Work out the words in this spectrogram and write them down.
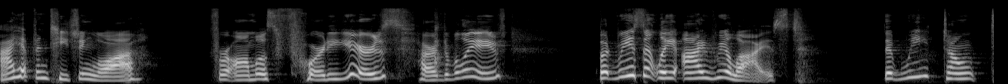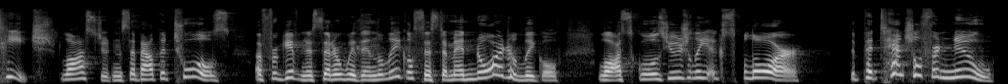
I have been teaching law for almost 40 years, hard to believe. But recently I realized that we don't teach law students about the tools of forgiveness that are within the legal system, and nor do legal law schools usually explore the potential for new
